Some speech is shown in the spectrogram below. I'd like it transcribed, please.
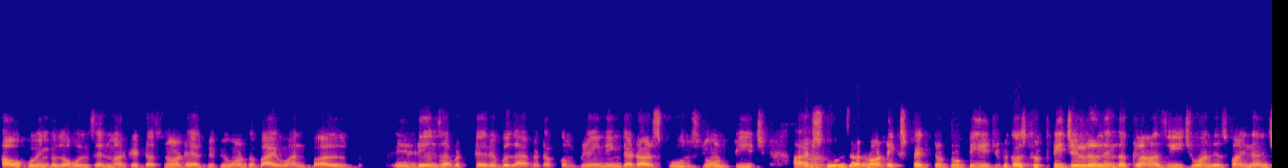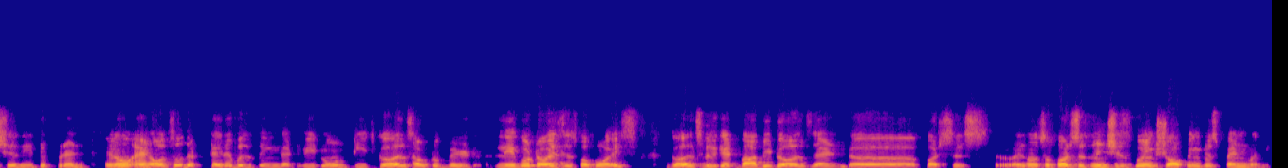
how going to the wholesale market does not help if you want to buy one bulb, Indians have a terrible habit of complaining that our schools don't teach. Our mm. schools are not expected to teach because 50 children in the class, each one is financially different, you know. And also the terrible thing that we don't teach girls how to build. Lego toys is for boys. Girls will get Barbie dolls and uh, purses. You know, so purses means she's going shopping to spend money.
